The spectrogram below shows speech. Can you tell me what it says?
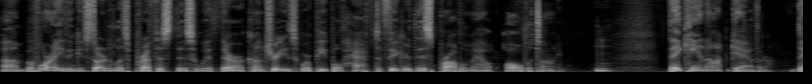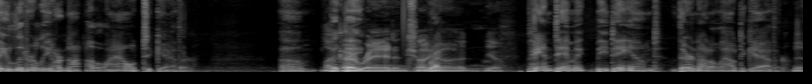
Um, before I even get started, let's preface this with there are countries where people have to figure this problem out all the time. Hmm. They cannot gather. They literally are not allowed to gather. Um, like but Iran and China right, and yeah. Pandemic be damned, they're not allowed to gather. Yeah.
